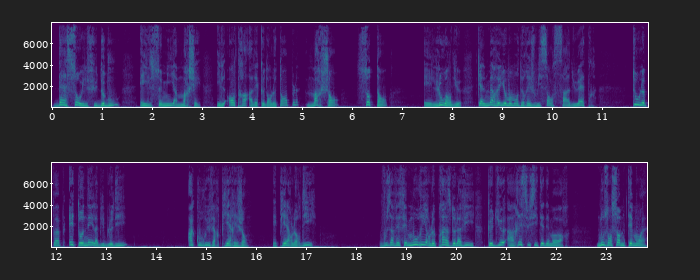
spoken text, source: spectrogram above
D'un saut, il fut debout et il se mit à marcher. Il entra avec eux dans le temple, marchant, sautant et louant Dieu. Quel merveilleux moment de réjouissance ça a dû être. Tout le peuple, étonné, la Bible dit, accourut vers Pierre et Jean. Et Pierre leur dit Vous avez fait mourir le prince de la vie, que Dieu a ressuscité des morts. Nous en sommes témoins.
